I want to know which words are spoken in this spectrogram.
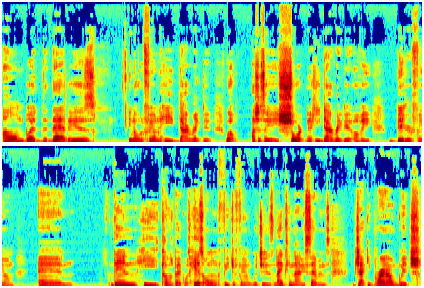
Um, but th- that is, you know, the film that he directed. Well, I should say a short that he directed of a bigger film, and then he comes back with his own feature film, which is 1997's Jackie Brown, which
